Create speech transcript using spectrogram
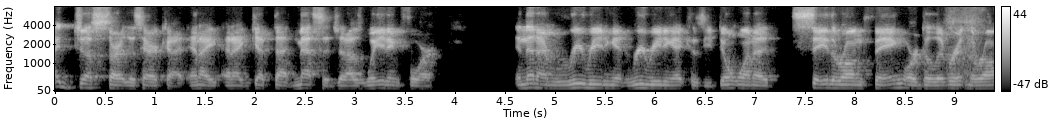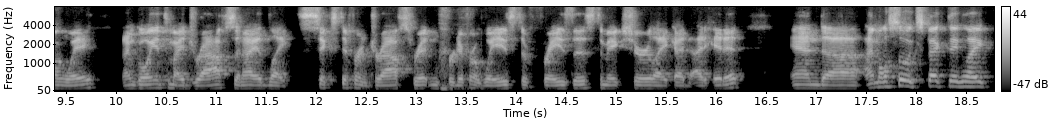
I just started this haircut and I and I get that message that I was waiting for. And then I'm rereading it rereading it because you don't want to say the wrong thing or deliver it in the wrong way. I'm going into my drafts and I had like six different drafts written for different ways to phrase this to make sure like I'd, I'd hit it. And uh, I'm also expecting like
